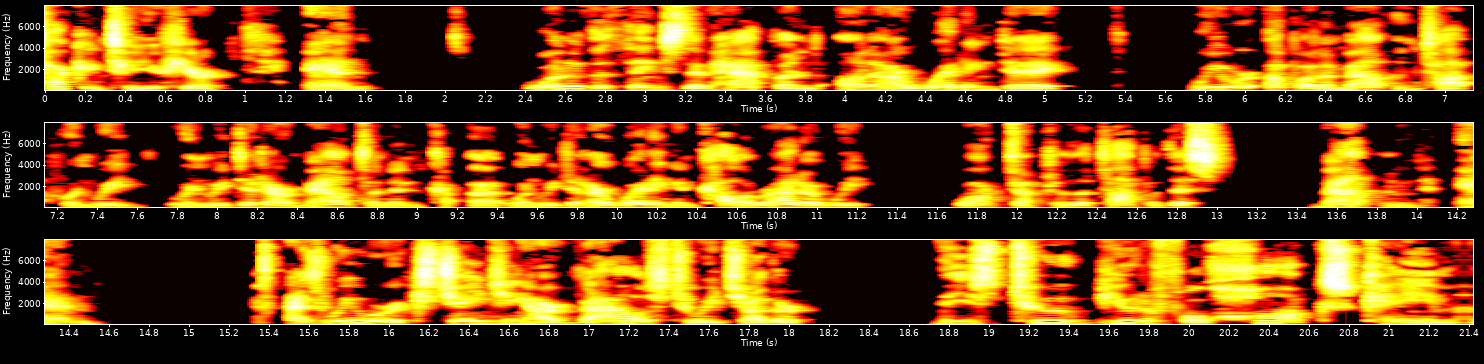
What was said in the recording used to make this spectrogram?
talking to you here. And one of the things that happened on our wedding day, we were up on a mountaintop when we when we did our mountain and uh, when we did our wedding in Colorado. We walked up to the top of this mountain, and as we were exchanging our vows to each other, these two beautiful hawks came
